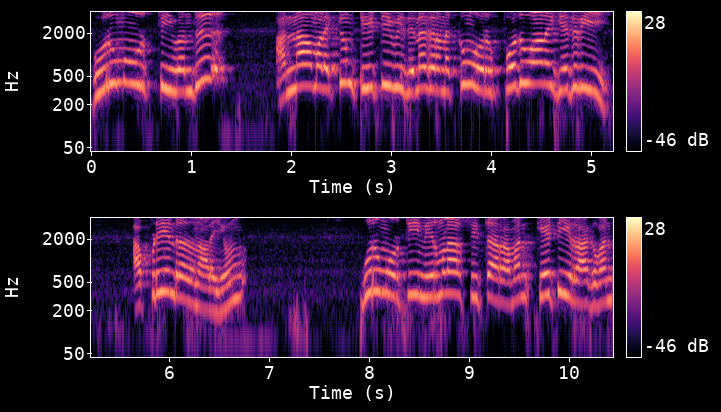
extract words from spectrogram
குருமூர்த்தி வந்து அண்ணாமலைக்கும் டிடிவி தினகரனுக்கும் ஒரு பொதுவான எதிரி அப்படின்றதுனாலையும் குருமூர்த்தி நிர்மலா சீதாராமன் கேடி ராகவன்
